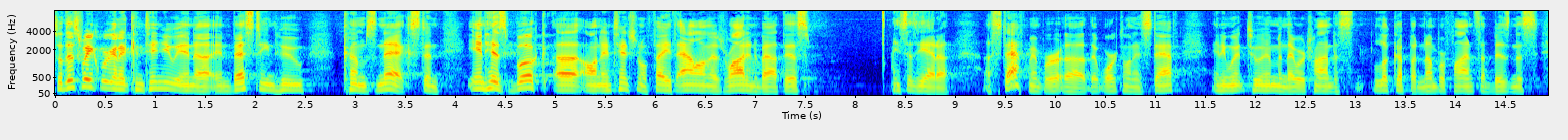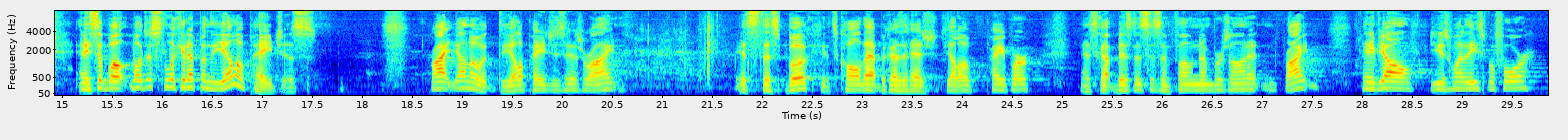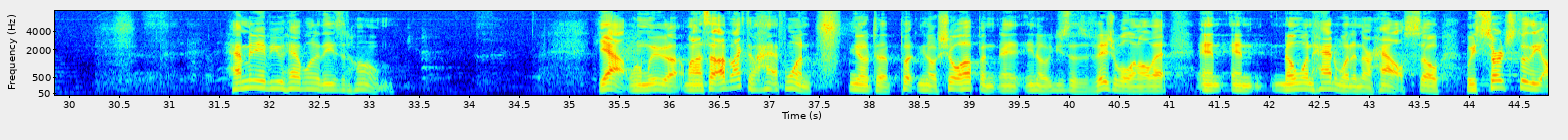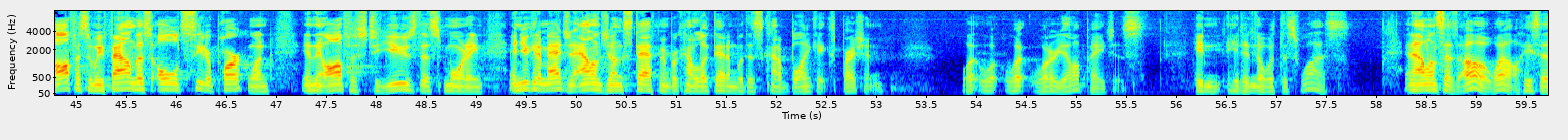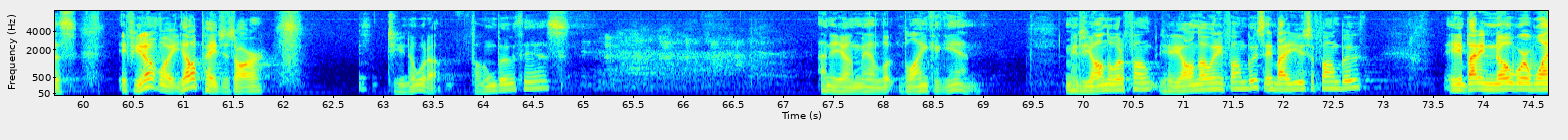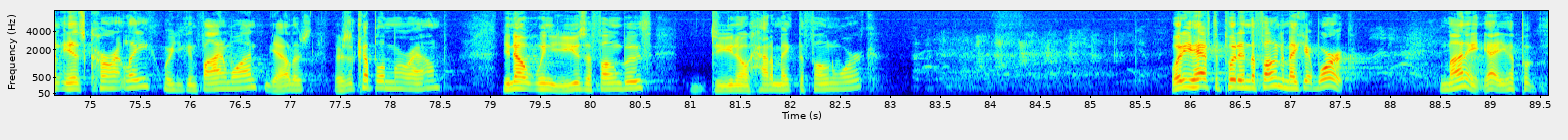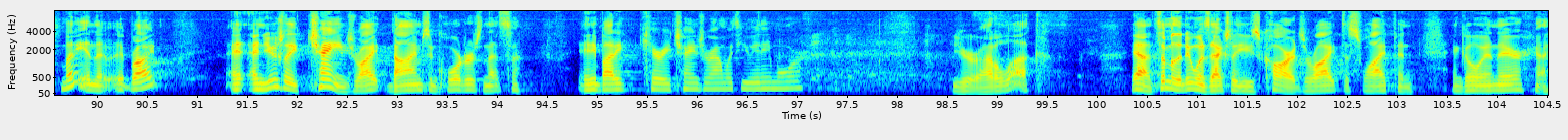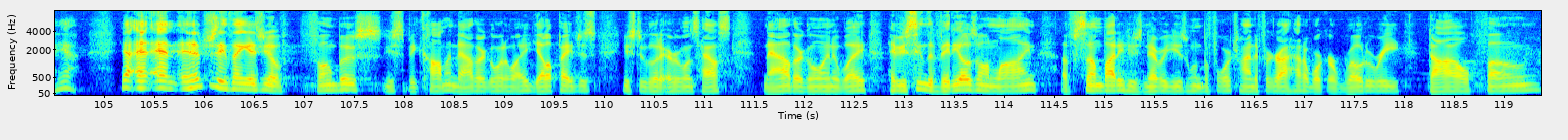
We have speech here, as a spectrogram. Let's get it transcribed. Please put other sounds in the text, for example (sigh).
So, this week we're going to continue in uh, investing who comes next. And in his book uh, on intentional faith, Alan is writing about this. He says he had a, a staff member uh, that worked on his staff, and he went to him and they were trying to look up a number, find some business. And he said, Well, well just look it up in the yellow pages. Right? Y'all know what the yellow pages is, right? It's this book. It's called that because it has yellow paper and it's got businesses and phone numbers on it, right? Any of y'all used one of these before? How many of you have one of these at home? Yeah, when we uh, when I said I'd like to have one, you know, to put you know show up and, and, you know use as visual and all that, and and no one had one in their house. So we searched through the office and we found this old Cedar Park one in the office to use this morning. And you can imagine Alan's young staff member kind of looked at him with this kind of blank expression. What what what, what are yellow pages? He didn't, he didn't know what this was. And Alan says, Oh well, he says if you don't know what yellow pages are, do you know what a phone booth is? and the young man looked blank again. I mean, do y'all know what a phone? Do y'all know any phone booths? Anybody use a phone booth? Anybody know where one is currently, where you can find one? Yeah, there's, there's a couple of them around. You know, when you use a phone booth, do you know how to make the phone work? what do you have to put in the phone to make it work? Money. Yeah, you put money in the right? And, and, usually change, right? Dimes and quarters, and that's. Uh, anybody carry change around with you anymore? You're out of luck. Yeah, some of the new ones actually use cards, right, to swipe and, and go in there. Yeah, yeah. Yeah, and, and an interesting thing is, you know, phone booths used to be common. Now they're going away. Yellow pages used to go to everyone's house. Now they're going away. Have you seen the videos online of somebody who's never used one before trying to figure out how to work a rotary dial phone?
